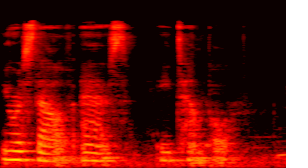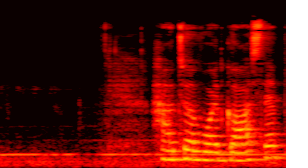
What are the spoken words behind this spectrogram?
yourself as a temple. How to avoid gossip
